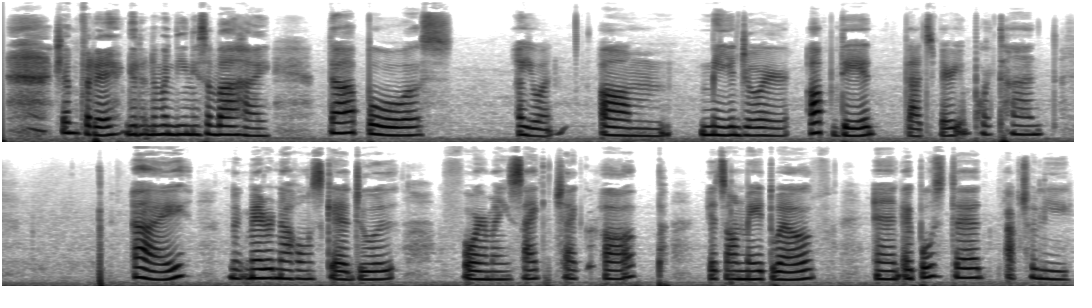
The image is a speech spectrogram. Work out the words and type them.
Siyempre, ganoon naman din sa bahay. Tapos, ayun, um, major update, that's very important, ay, meron na akong schedule for my psych check-up. It's on May 12. And I posted, actually,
